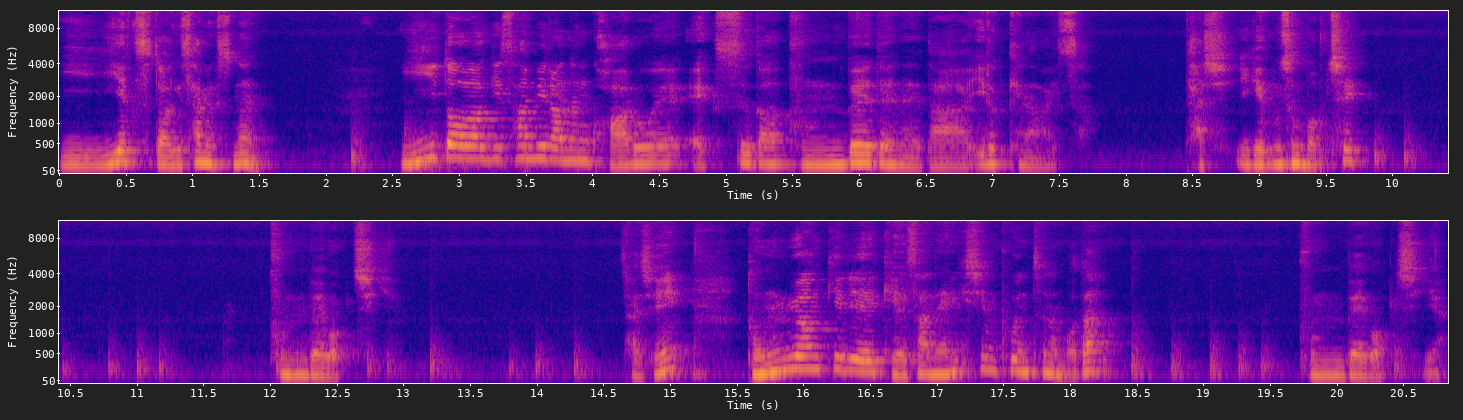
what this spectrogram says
이 2x 더하기 3x는 2 더하기 3이라는 괄호에 x가 분배된 애다 이렇게 나와 있어. 다시 이게 무슨 법칙? 분배 법칙이야. 다시 동류항끼리의 계산의 핵심 포인트는 뭐다? 분배 법칙이야.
